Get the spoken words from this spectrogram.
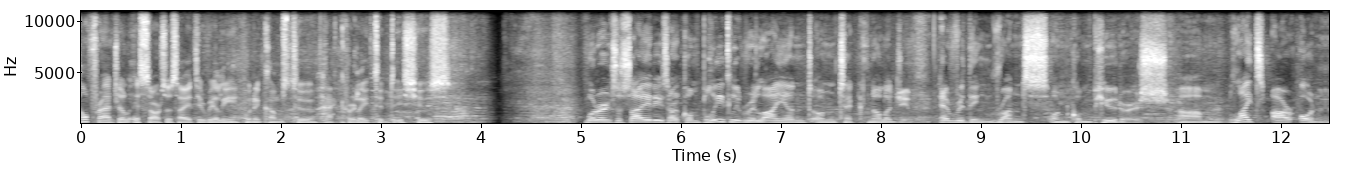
How fragile is our society really when it comes to hack related issues? Modern societies are completely reliant on technology. Everything runs on computers. Um, lights are on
